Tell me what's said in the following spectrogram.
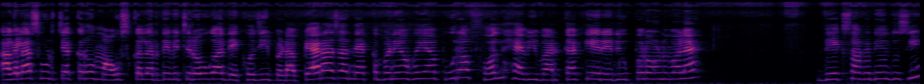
ਅਗਲਾ ਸੂਟ ਚੈੱਕ ਕਰੋ ਮਾਊਸ ਕਲਰ ਦੇ ਵਿੱਚ ਰਹੂਗਾ। ਦੇਖੋ ਜੀ, ਬੜਾ ਪਿਆਰਾ ਜਿਹਾ ਨੈਕ ਬਣਿਆ ਹੋਇਆ, ਪੂਰਾ ਫੁੱਲ ਹੈਵੀ ਵਰਕ ਆ, ਘੇਰੇ ਦੇ ਉੱਪਰ ਆਉਣ ਵਾਲਾ ਦੇਖ ਸਕਦੇ ਹੋ ਤੁਸੀਂ?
